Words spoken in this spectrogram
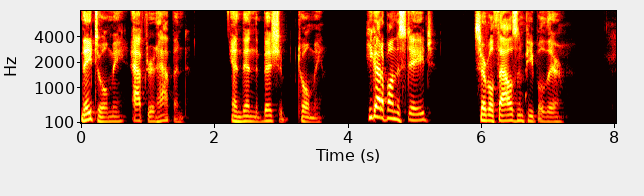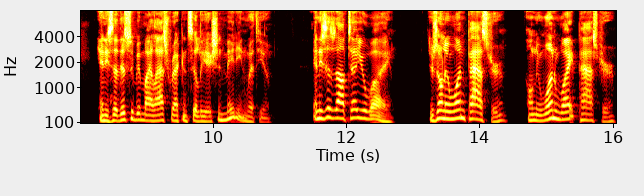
they told me after it happened. And then the bishop told me. He got up on the stage, several thousand people there. And he said, This would be my last reconciliation meeting with you. And he says, I'll tell you why. There's only one pastor, only one white pastor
